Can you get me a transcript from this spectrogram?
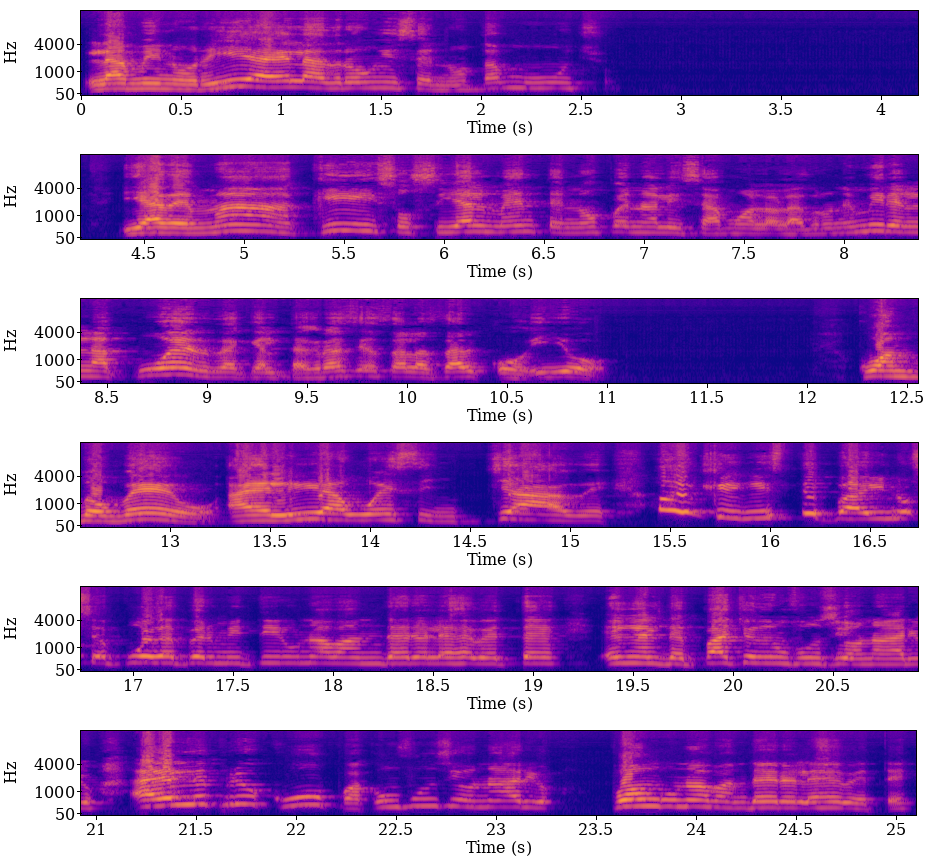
La minoría es ladrón y se nota mucho. Y además aquí socialmente no penalizamos a los ladrones. Miren la cuerda que Altagracia Salazar cogió cuando veo a Elías Wessing Chávez, ay, que en este país no se puede permitir una bandera LGBT en el despacho de un funcionario. A él le preocupa que un funcionario ponga una bandera LGBT.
